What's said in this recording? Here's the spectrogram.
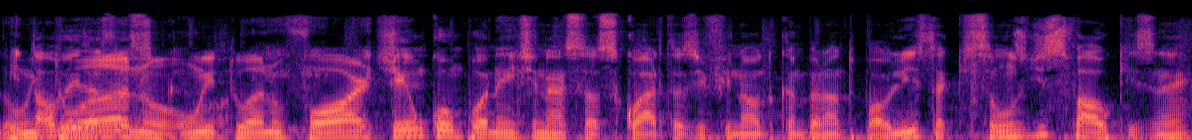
E um Ituano, essas- um Ituano forte. Tem um componente nessas quartas de final do Campeonato Paulista que são os desfalques, né?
